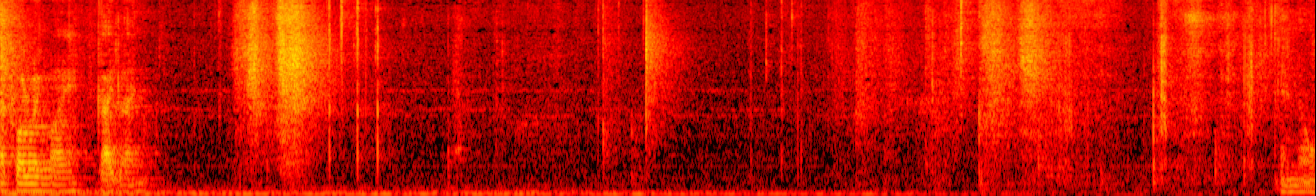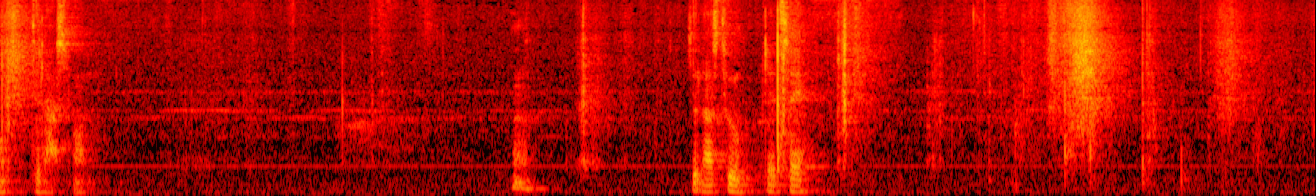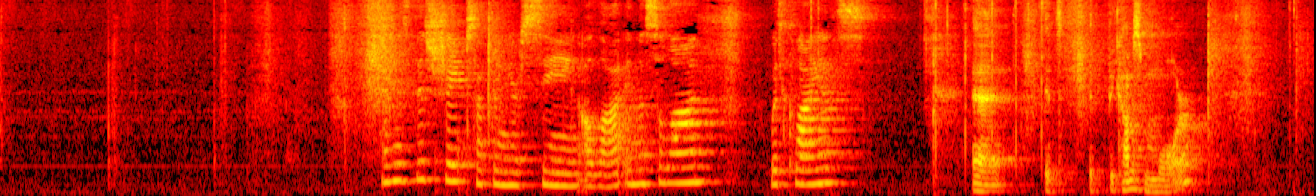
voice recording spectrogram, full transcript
I'm following my guideline. And now the last one. Hmm. The last two, let's say. And shape something you're seeing a lot in the salon with clients? Uh, it, it becomes more,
